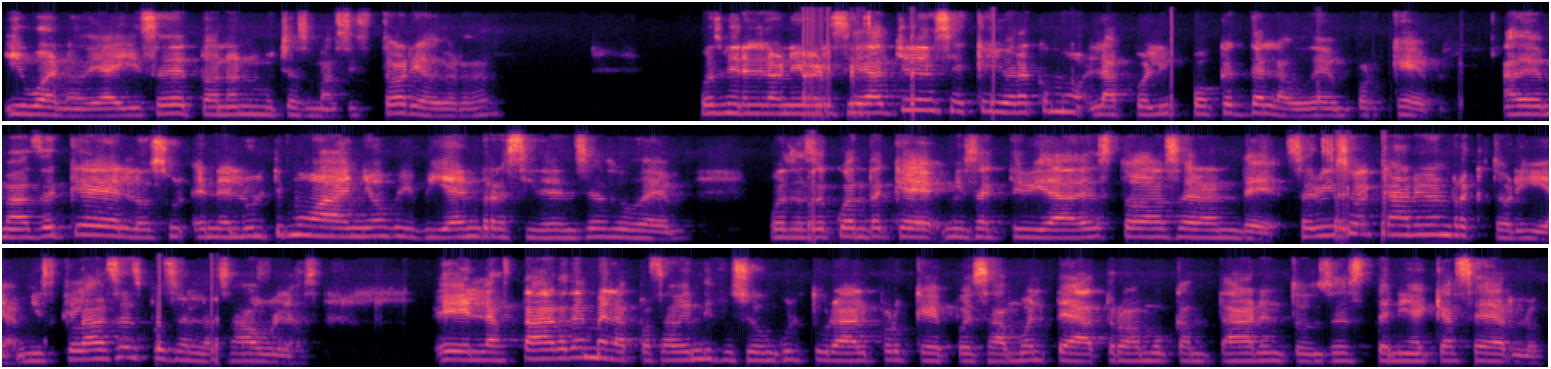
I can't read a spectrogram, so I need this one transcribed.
y bueno, de ahí se detonan muchas más historias, ¿verdad? Pues mira, en la universidad yo decía que yo era como la Polly Pocket de la UDEM, porque además de que los, en el último año vivía en residencias UDEM, pues se cuenta que mis actividades todas eran de servicio becario en rectoría, mis clases pues en las aulas, en las tardes me la pasaba en difusión cultural porque pues amo el teatro, amo cantar, entonces tenía que hacerlo.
